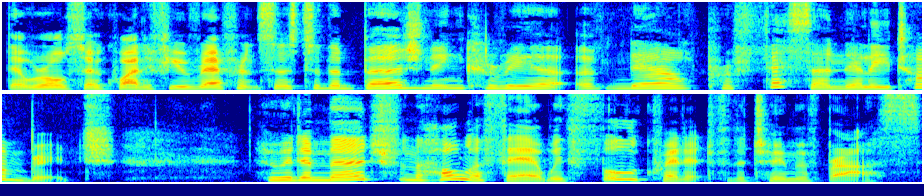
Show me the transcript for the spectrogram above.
There were also quite a few references to the burgeoning career of now Professor Nellie Tunbridge, who had emerged from the whole affair with full credit for the Tomb of Brass,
